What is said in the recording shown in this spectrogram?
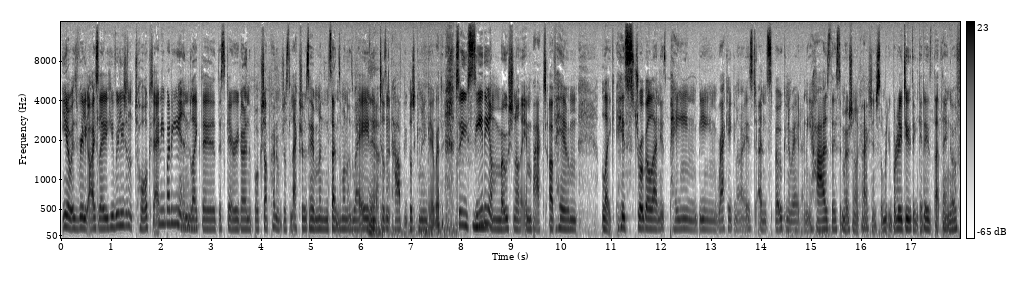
you know, is really isolated. He really doesn't talk to anybody, and like the the scary guy in the bookshop kind of just lectures him and sends him on his way, and Yeah. he doesn't have people to communicate with. So you see the emotional impact of him like his struggle and his pain being recognized and spoken about and he has this emotional connection to somebody. But i do think it is that thing of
